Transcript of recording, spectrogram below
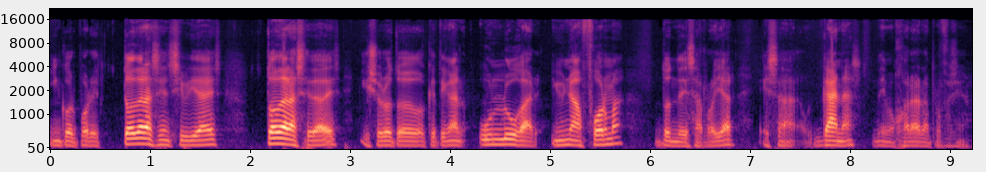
incorpore todas las sensibilidades, todas las edades y sobre todo que tengan un lugar y una forma donde desarrollar esas ganas de mejorar la profesión.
